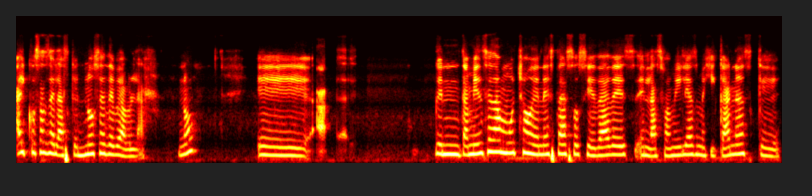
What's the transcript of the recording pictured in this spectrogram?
hay cosas de las que no se debe hablar, ¿no? Eh, también se da mucho en estas sociedades, en las familias mexicanas, que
